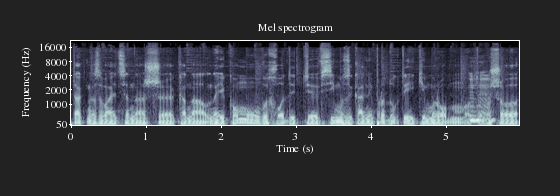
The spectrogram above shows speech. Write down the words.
так називається наш е, канал, на якому виходять е, всі музикальні продукти, які ми робимо. Мгм. Тому що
